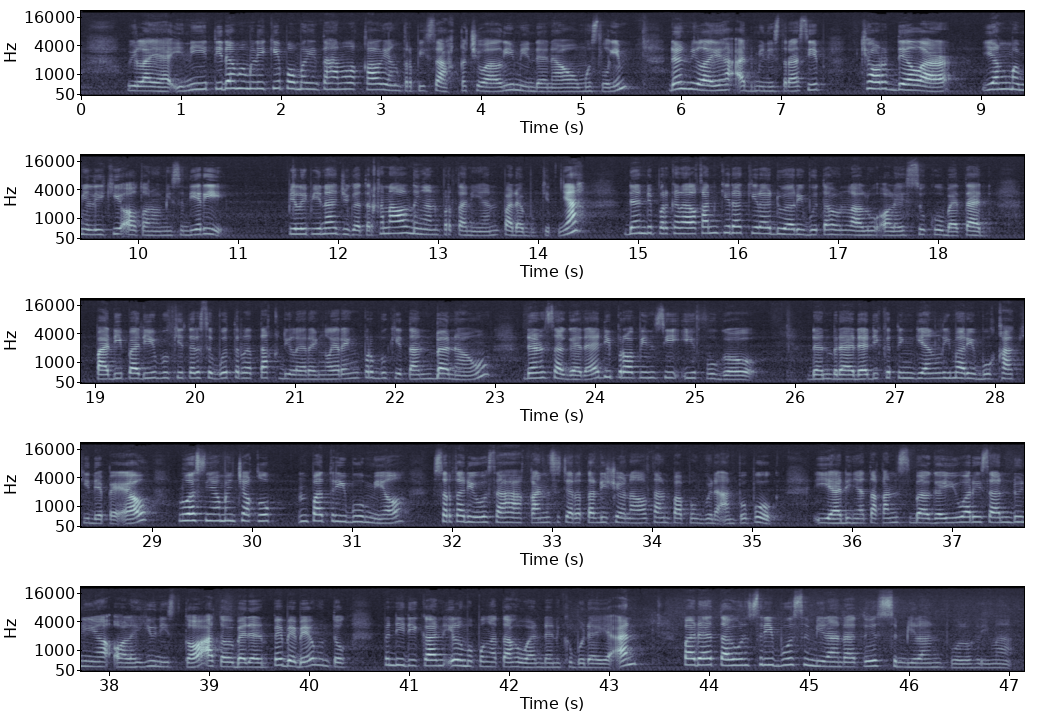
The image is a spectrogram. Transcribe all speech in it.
Wilayah ini tidak memiliki pemerintahan lokal yang terpisah kecuali Mindanao Muslim dan wilayah administratif Cordillera yang memiliki otonomi sendiri. Filipina juga terkenal dengan pertanian pada bukitnya dan diperkenalkan kira-kira 2000 tahun lalu oleh suku Batad. Padi-padi bukit tersebut terletak di lereng-lereng perbukitan Banau dan Sagada di Provinsi Ifugao dan berada di ketinggian 5000 kaki DPL, luasnya mencakup 4000 mil serta diusahakan secara tradisional tanpa penggunaan pupuk. Ia dinyatakan sebagai warisan dunia oleh UNESCO atau Badan PBB untuk Pendidikan Ilmu Pengetahuan dan Kebudayaan pada tahun 1995.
